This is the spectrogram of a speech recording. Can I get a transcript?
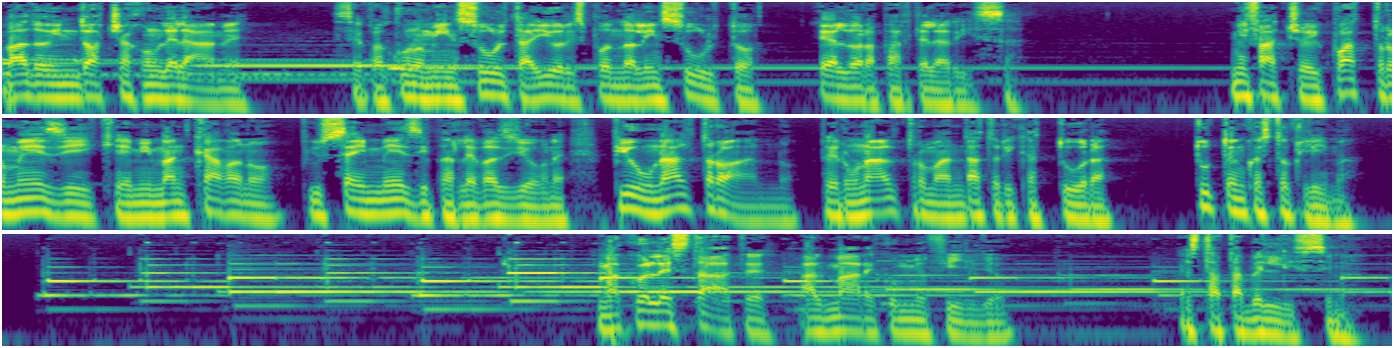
Vado in doccia con le lame. Se qualcuno mi insulta, io rispondo all'insulto e allora parte la rissa. Mi faccio i quattro mesi che mi mancavano, più sei mesi per l'evasione, più un altro anno per un altro mandato di cattura. Tutto in questo clima. Ma quell'estate al mare con mio figlio è stata bellissima.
